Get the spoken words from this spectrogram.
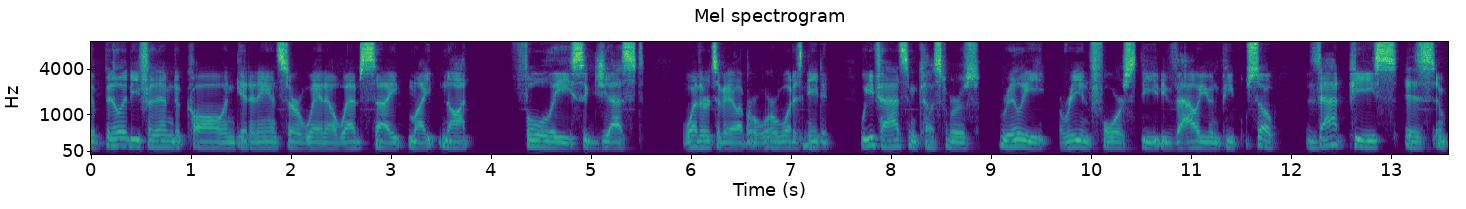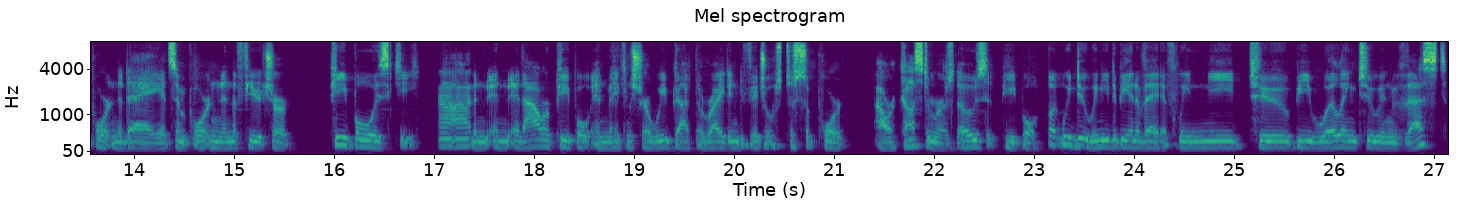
ability for them to call and get an answer when a website might not fully suggest whether it's available or what is needed we've had some customers really reinforce the, the value in people. So that piece is important today. It's important in the future. People is key. Uh-huh. And, and, and our people in making sure we've got the right individuals to support our customers, those people. But we do, we need to be innovative. We need to be willing to invest.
